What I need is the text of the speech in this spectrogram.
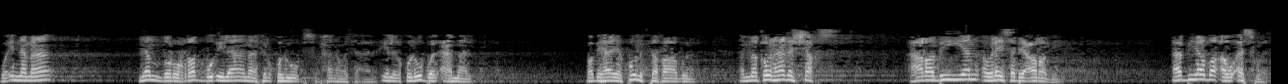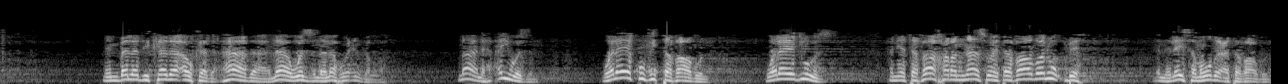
وإنما ينظر الرب إلى ما في القلوب سبحانه وتعالى إلى القلوب والأعمال. وبها يكون التفاضل. أما كون هذا الشخص عربيا أو ليس بعربي أبيض أو أسود من بلد كذا أو كذا هذا لا وزن له عند الله. ما له أي وزن؟ ولا يكون في التفاضل ولا يجوز. أن يتفاخر الناس ويتفاضلوا به لأنه ليس موضع تفاضل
